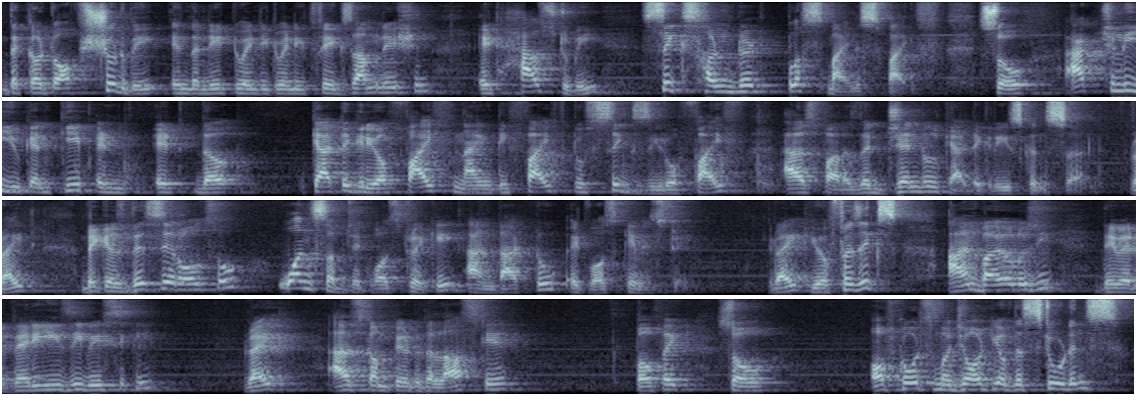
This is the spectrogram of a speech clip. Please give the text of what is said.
the cutoff should be in the NEET 2023 examination, it has to be 600 plus minus 5. So actually you can keep in it the category of 595 to 605 as far as the general category is concerned, right? Because this year also one subject was tricky and that too it was chemistry, right? Your physics and biology, they were very easy basically, right? As compared to the last year. Perfect. So of course, majority of the students,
